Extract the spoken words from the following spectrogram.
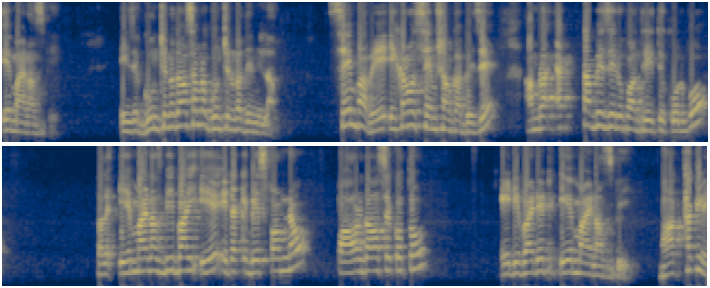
এ মাইনাস বি এই যে গুণ চিহ্ন দেওয়া আছে, আমরা গুণ চিহ্নটা দিয়ে নিলাম। সেম ভাবে এখানেও সেম সংখ্যা বেজে আমরা একটা বেজে রূপান্তরিত করব। তাহলে A minus B by A এটাকে বেস ফর্ম নাও। পাওয়ার দেওয়া আছে কত? A divided A minus B ভাগ থাকলে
